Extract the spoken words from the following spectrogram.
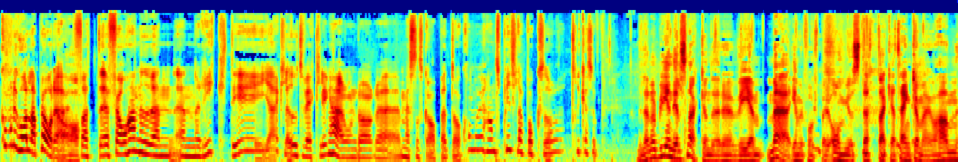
kommer nog hålla på det. Ja. För att eh, får han nu en, en riktig jäkla utveckling här under eh, mästerskapet då kommer ju hans prislapp också tryckas upp. Det lär nog bli en del snack under VM med Emil Forsberg om just detta kan jag tänka mig och han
